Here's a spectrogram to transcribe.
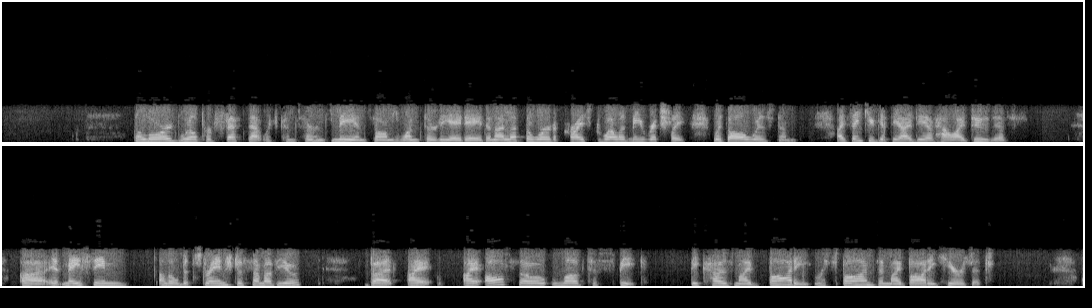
The Lord will perfect that which concerns me in Psalms 138:8, and I let the word of Christ dwell in me richly with all wisdom. I think you get the idea of how I do this. Uh, it may seem a little bit strange to some of you, but I I also love to speak because my body responds and my body hears it.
